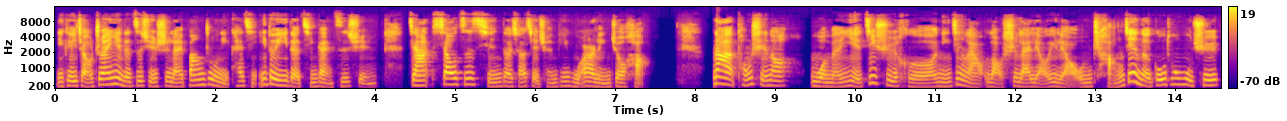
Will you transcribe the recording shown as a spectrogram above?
你可以找专业的咨询师来帮助你开启一对一的情感咨询，加肖资琴的小写全拼五二零就好。那同时呢，我们也继续和宁静老老师来聊一聊我们常见的沟通误区，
